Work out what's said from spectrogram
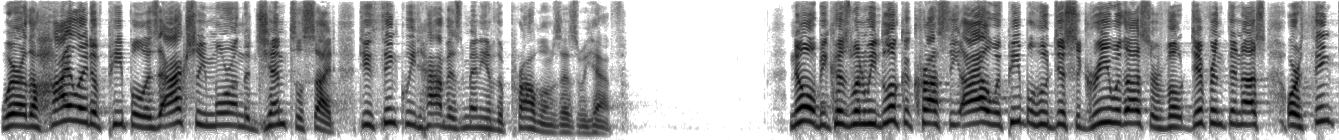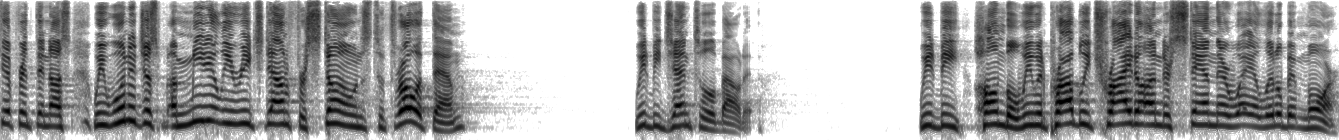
where the highlight of people is actually more on the gentle side. Do you think we'd have as many of the problems as we have? No, because when we look across the aisle with people who disagree with us or vote different than us or think different than us, we wouldn't just immediately reach down for stones to throw at them. We'd be gentle about it. We'd be humble. We would probably try to understand their way a little bit more.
